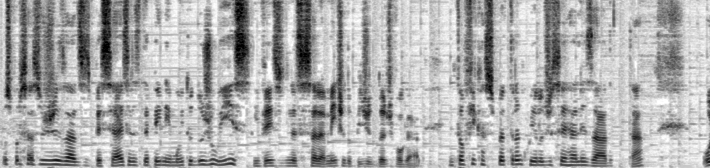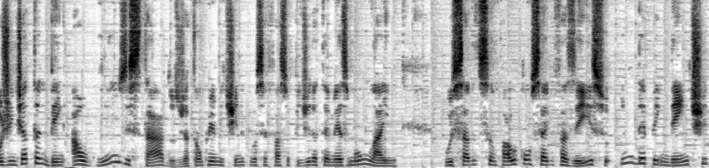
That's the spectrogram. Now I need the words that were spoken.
Os processos juizados especiais eles dependem muito do juiz, em vez de necessariamente do pedido do advogado. Então fica super tranquilo de ser realizado, tá? Hoje em dia também alguns estados já estão permitindo que você faça o pedido até mesmo online. O estado de São Paulo consegue fazer isso independente,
